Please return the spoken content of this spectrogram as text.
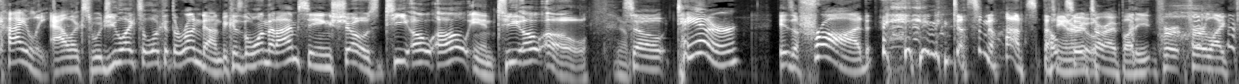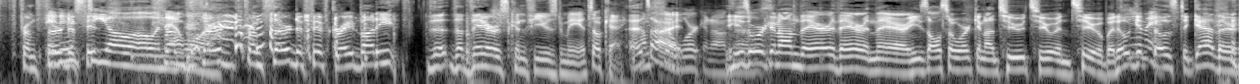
Kiley. Alex, would you like to look at the rundown? Because the one that I'm seeing shows T O O and T O O. So Tanner is a fraud. he doesn't know how to spell Tanner, two. it's all right, buddy. For for like from third It to is fifth. T-O-O in from that one. third from third to fifth grade, buddy. The the theirs confused me. It's okay. That's I'm all still right. working on He's those. working on there, there, and there. He's also working on two, two, and two, but he'll Damn get it. those together.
